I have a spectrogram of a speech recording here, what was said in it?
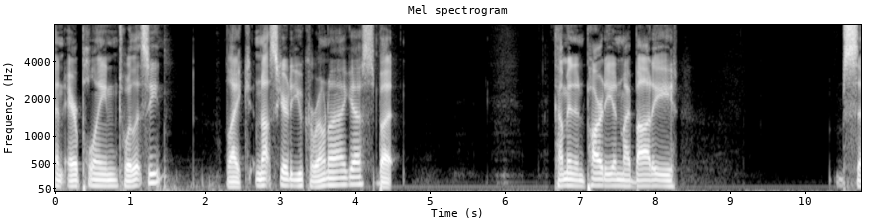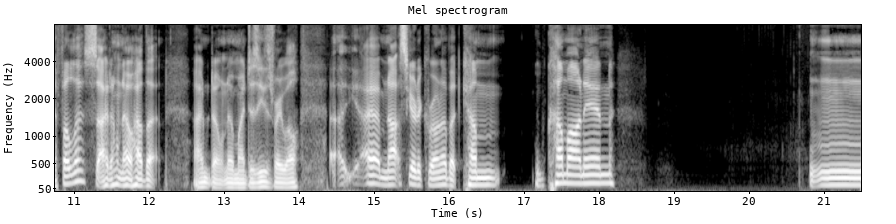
an airplane toilet seat. Like, I'm not scared of you, Corona, I guess, but come in and party in my body syphilis. I don't know how that. I don't know my disease very well. Uh, I'm not scared of corona, but come, come on in. Mm,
